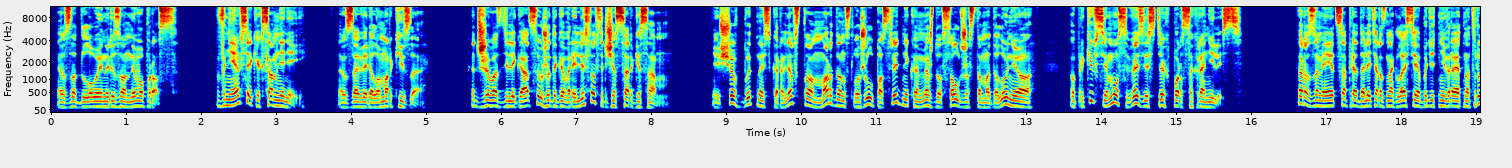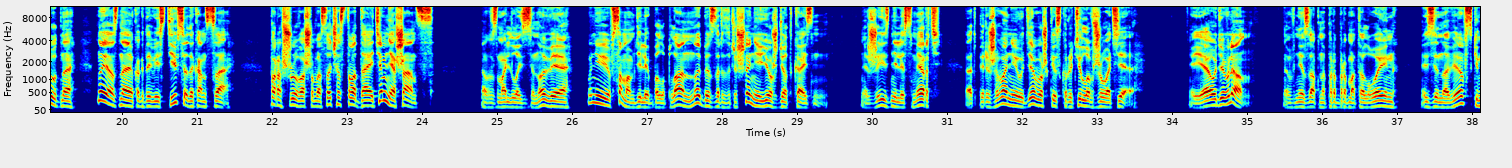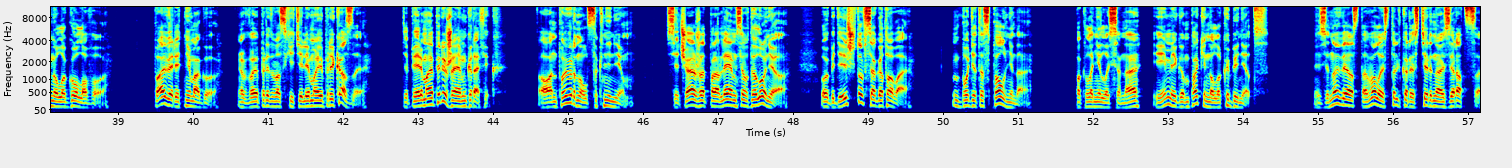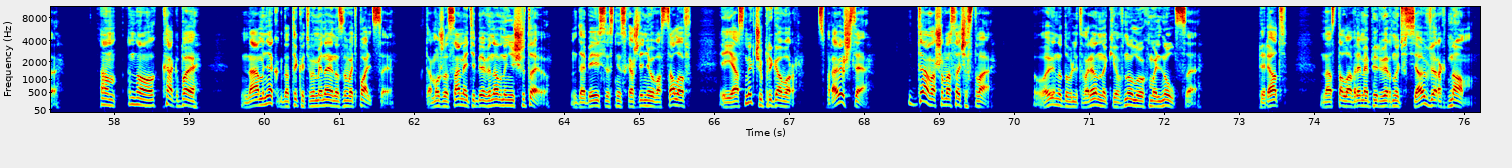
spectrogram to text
Задал Уэйн резонный вопрос. «Вне всяких сомнений», — заверила Маркиза. Джива с делегацией уже договорились о встрече с Аргисом. Еще в бытность королевства Марден служил посредником между Солджестом и Делунио. Вопреки всему, связи с тех пор сохранились. Разумеется, преодолеть разногласия будет невероятно трудно, но я знаю, как довести все до конца. Прошу, ваше высочество, дайте мне шанс. Взмолилась Зиновия, у нее в самом деле был план, но без разрешения ее ждет казнь. Жизнь или смерть от переживаний у девушки скрутило в животе. «Я удивлен. внезапно пробормотал Уэйн. Зиновья вскинула голову. «Поверить не могу. Вы предвосхитили мои приказы. Теперь мы опережаем график». Он повернулся к ним. «Сейчас же отправляемся в Делунию. Убедись, что все готово». «Будет исполнено». Поклонилась она и мигом покинула кабинет. Зиновия оставалось только растерянно озираться. «Ам, но как бы...» «Нам некогда тыкать в имена и называть пальцы. К тому же сами тебя виновны не считаю. Добейся снисхождения у вассалов, и я смягчу приговор. Справишься?» «Да, ваше высочество!» Уэйн удовлетворенно кивнул и ухмыльнулся. Вперед! Настало время перевернуть все вверх дном!»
